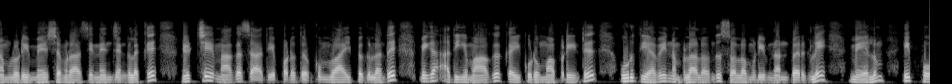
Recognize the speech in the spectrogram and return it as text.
நம்மளுடைய மேஷம் ராசி நெஞ்சங்களுக்கு நிச்சயமாக சாத்தியப்படுவதற்கும் வாய்ப்புகள் வந்து மிக அதிகமாக கைகூடும் அப்படின்ட்டு உறுதியாகவே நம்மளால வந்து சொல்ல முடியும் நண்பர்களே. மேலும் இப்போ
